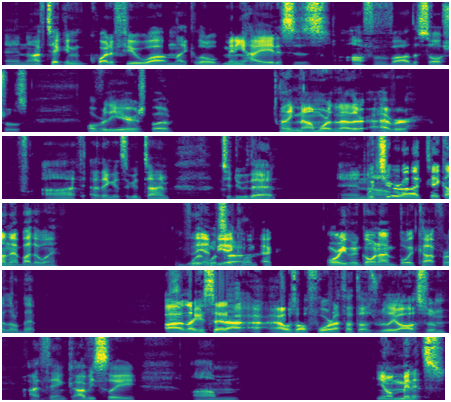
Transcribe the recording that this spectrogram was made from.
and I've taken quite a few um, like little mini hiatuses off of uh, the socials over the years, but I think now more than ever, ever uh, I, th- I think it's a good time to do that. And What's um, your uh, take on that, by the way? The NBA coming back, or even going on boycott for a little bit. Uh, like I said, I, I, I was all for it. I thought that was really awesome. I think obviously, um, you know, minutes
